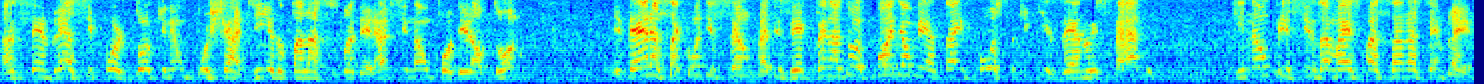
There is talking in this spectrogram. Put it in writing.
a Assembleia se portou que nem um puxadinho do Palácio dos Bandeirantes, e não um poder autônomo, e deram essa condição para dizer, governador, pode aumentar imposto que quiser no Estado, que não precisa mais passar na Assembleia.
